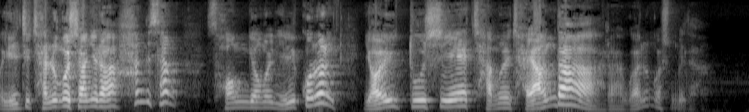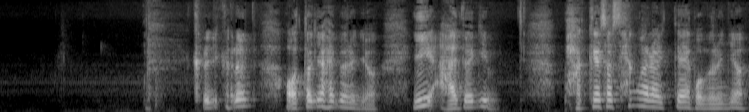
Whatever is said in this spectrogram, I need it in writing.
일찍 자는 것이 아니라 항상 성경을 읽고는 12시에 잠을 자야 한다라고 하는 것입니다. 그러니까는 어떠냐 하면은요, 이 아드님, 밖에서 생활할 때 보면은요,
